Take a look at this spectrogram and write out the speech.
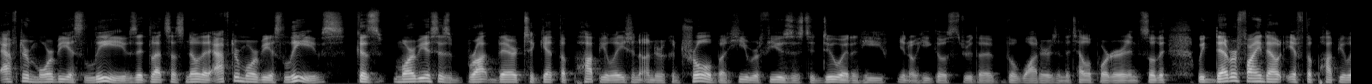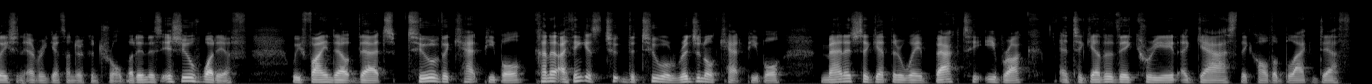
after Morbius leaves, it lets us know that after Morbius leaves, because Morbius is brought there to get the population under control, but he refuses to do it, and he, you know, he goes through the the waters and the teleporter, and so that we never find out if the population ever gets under control. But in this issue of What If, we find out that two of the cat people, kind of, I think it's two, the two original cat people, manage to get their way back to Ebrock, and together they create a gas they call the Black Death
